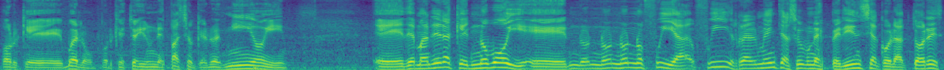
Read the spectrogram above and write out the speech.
porque, bueno, porque estoy en un espacio que no es mío y, eh, de manera que no voy, eh, no, no, no, fui, fui realmente a hacer una experiencia con actores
